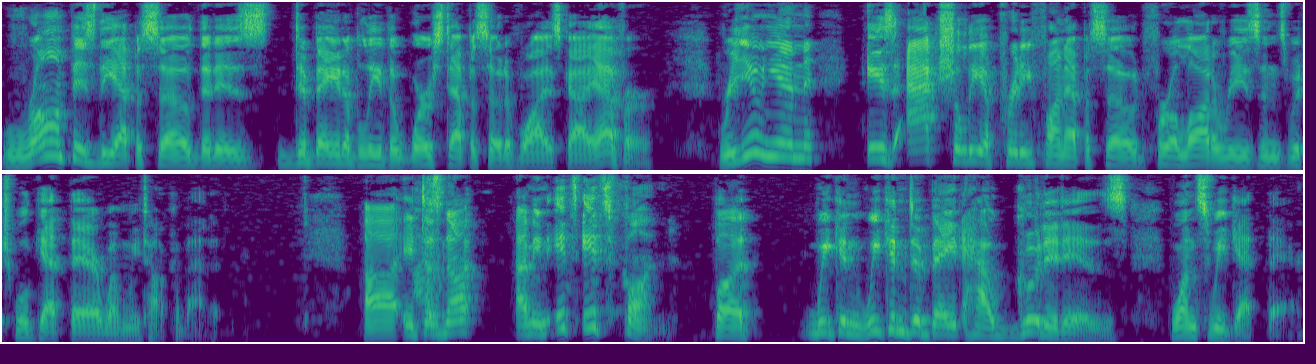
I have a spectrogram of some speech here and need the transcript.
Romp is the episode that is debatably the worst episode of Wise Guy ever. Reunion is actually a pretty fun episode for a lot of reasons, which we'll get there when we talk about it. Uh, it does not. I mean, it's it's fun, but we can we can debate how good it is once we get there.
